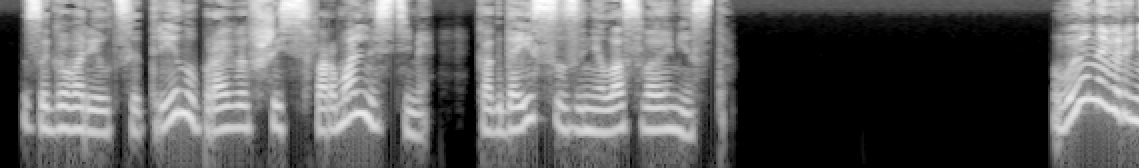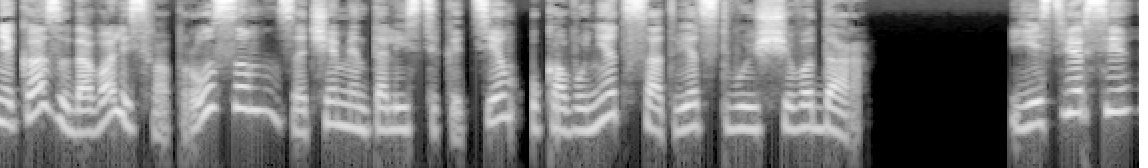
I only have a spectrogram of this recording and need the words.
— заговорил Цитрин, управившись с формальностями, когда Исса заняла свое место. Вы наверняка задавались вопросом, зачем менталистика тем, у кого нет соответствующего дара. Есть версии?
